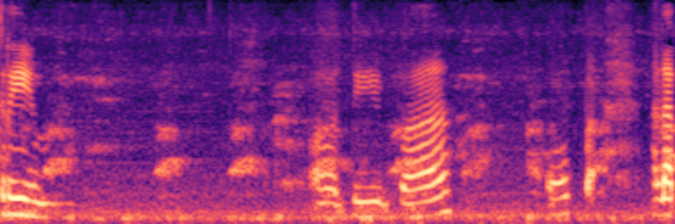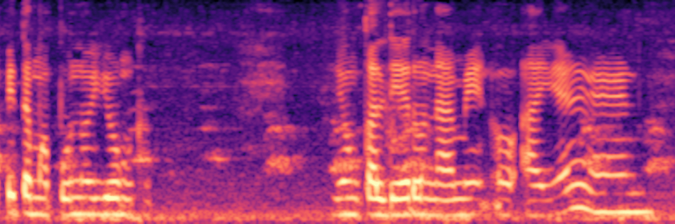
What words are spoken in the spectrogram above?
cream. O, di ba? O, malapit ang mapuno yung yung kaldero namin. O, ayan.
